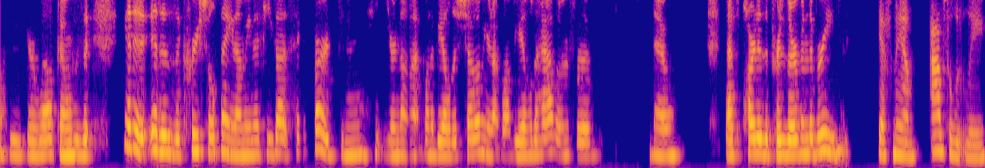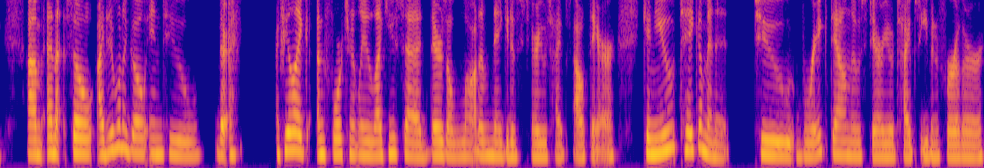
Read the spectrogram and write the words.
Oh, you're welcome because it, it it is a crucial thing. I mean, if you got sick birds, and you're not going to be able to show them, you're not going to be able to have them. So, no, that's part of the preserving the breed. Yes, ma'am. Absolutely. Um, and so I did want to go into there. I, I feel like, unfortunately, like you said, there's a lot of negative stereotypes out there. Can you take a minute to break down those stereotypes even further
